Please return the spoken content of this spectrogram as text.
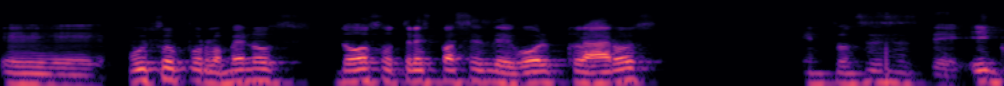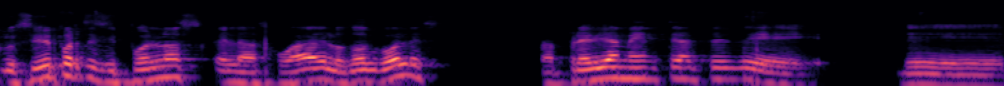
eh, puso por lo menos dos o tres pases de gol claros, entonces, este, inclusive participó en, los, en las jugadas de los dos goles. Previamente, antes de, de,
